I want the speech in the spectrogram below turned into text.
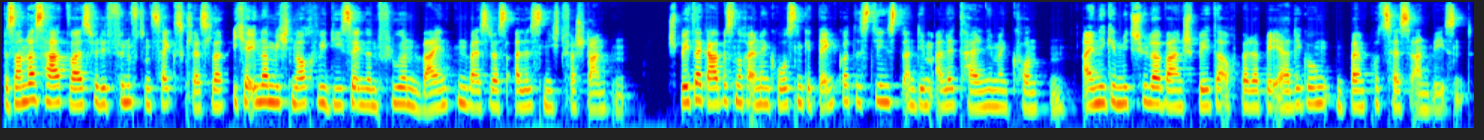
Besonders hart war es für die Fünft- und Sechstklässler. Ich erinnere mich noch, wie diese in den Fluren weinten, weil sie das alles nicht verstanden. Später gab es noch einen großen Gedenkgottesdienst, an dem alle teilnehmen konnten. Einige Mitschüler waren später auch bei der Beerdigung und beim Prozess anwesend.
